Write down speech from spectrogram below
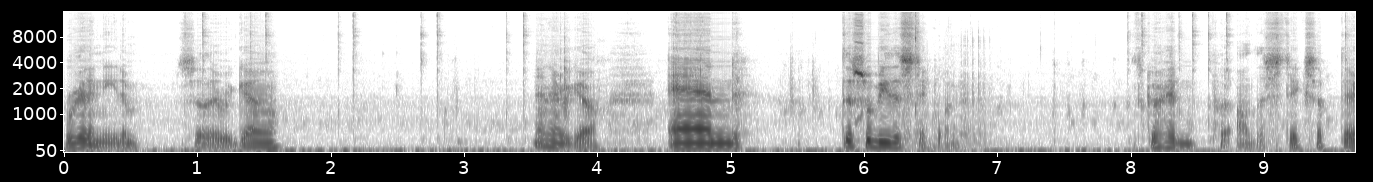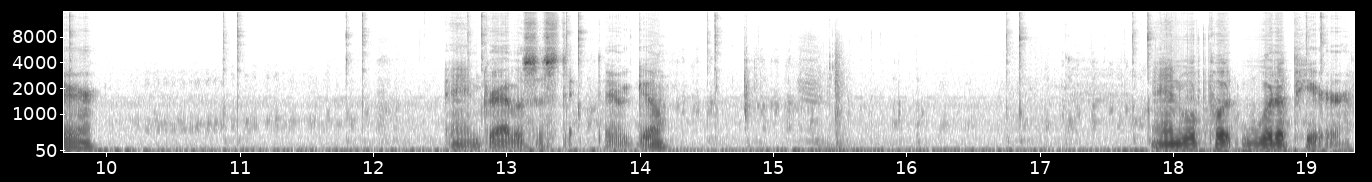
We're going to need them. So there we go. And there we go. And this will be the stick one. Let's go ahead and put all the sticks up there. And grab us a stick. There we go. And we'll put wood up here.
